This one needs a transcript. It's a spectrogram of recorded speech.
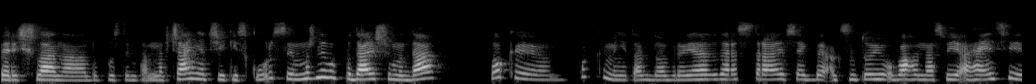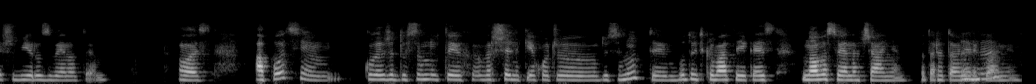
перейшла на, допустимо, там навчання чи якісь курси. Можливо, в подальшому, да. Поки, поки мені так добре. Я зараз стараюся, якби акцентую увагу на своїй агенції, щоб її розвинути. Ось. А потім, коли вже досягну тих вершин, які я хочу досягнути, буду відкривати якесь нове своє навчання по таргетованій Мгм. рекламі.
